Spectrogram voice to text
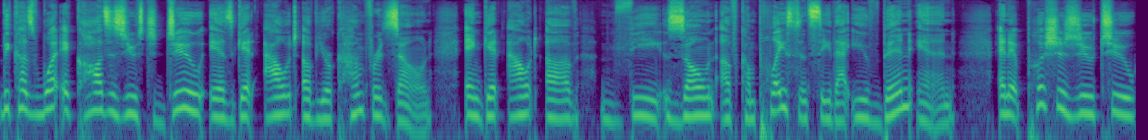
because what it causes you to do is get out of your comfort zone and get out of the zone of complacency that you've been in. And it pushes you to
